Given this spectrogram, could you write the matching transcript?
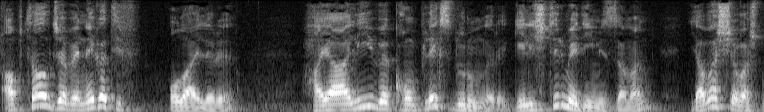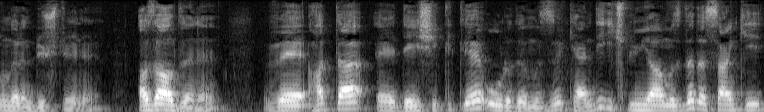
aptalca ve negatif olayları, hayali ve kompleks durumları geliştirmediğimiz zaman yavaş yavaş bunların düştüğünü, azaldığını ve hatta e, değişiklikliğe uğradığımızı kendi iç dünyamızda da sanki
